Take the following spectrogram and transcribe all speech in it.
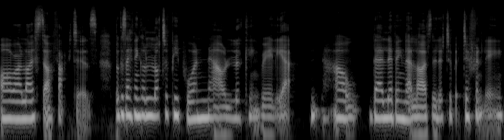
are our lifestyle factors? Because I think a lot of people are now looking really at how they're living their lives a little bit differently.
